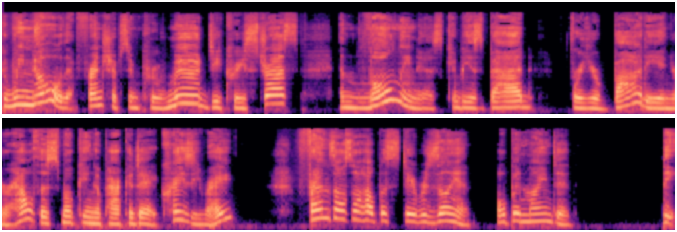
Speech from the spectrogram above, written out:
We know that friendships improve mood, decrease stress, and loneliness can be as bad for your body and your health as smoking a pack a day. Crazy, right? Friends also help us stay resilient, open minded. They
